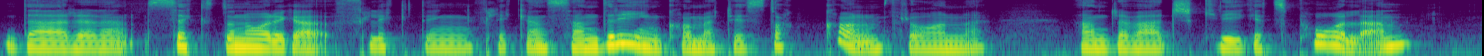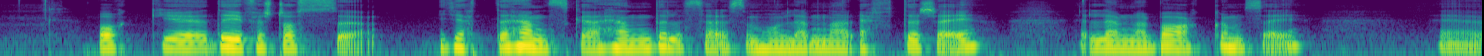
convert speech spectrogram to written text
Där den 16-åriga flyktingflickan Sandrine kommer till Stockholm från andra världskrigets Polen. Och eh, det är förstås eh, jättehemska händelser som hon lämnar efter sig, eller lämnar bakom sig. Eh,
